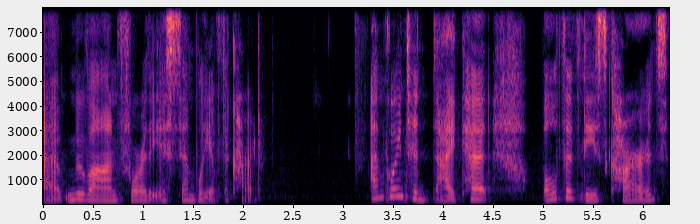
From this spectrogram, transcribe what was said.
uh, move on for the assembly of the card. I'm going to die cut both of these cards.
